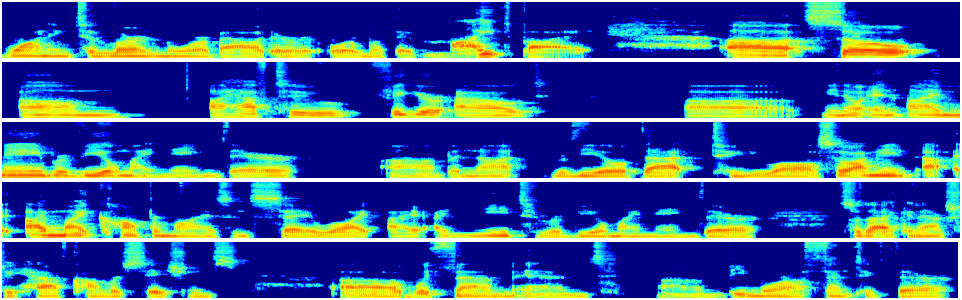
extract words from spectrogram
wanting to learn more about or or what they might buy. Uh, so um, I have to figure out, uh, you know, and I may reveal my name there, uh, but not reveal that to you all. So I mean, I, I might compromise and say, well, I, I, I need to reveal my name there so that I can actually have conversations uh, with them and um, be more authentic there.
